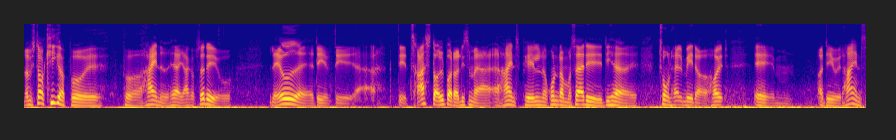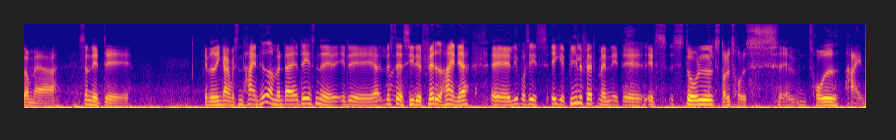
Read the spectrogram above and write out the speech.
Når vi står og kigger på, øh, på hegnet her, Jakob, så er det jo lavet af, det, det er, det er træstolper, der ligesom er, er hegnspælene rundt om, og så er det de her øh, 2,5 meter højt. Øhm, og det er jo et hegn, som er sådan et... Øh, jeg ved ikke engang, hvad sådan et hegn hedder, men der, det er sådan øh, et, et, jeg har lyst til at sige, det er et flettet hegn, ja. Øh, lige præcis. Ikke et pileflet, men et, øh, et stål, ståltråds, øh, trådet hegn,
